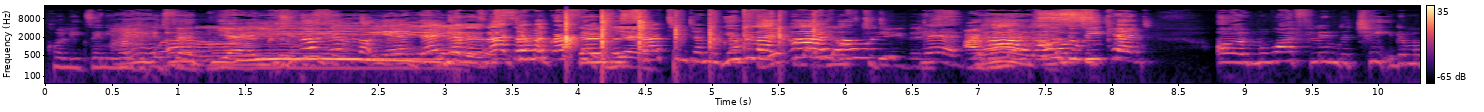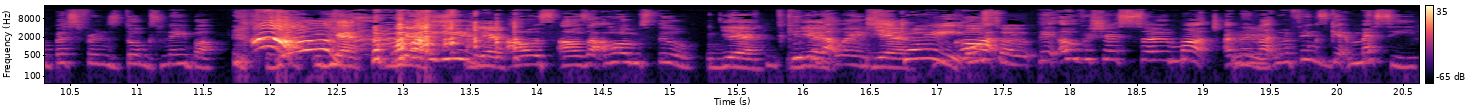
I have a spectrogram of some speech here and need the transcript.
colleagues anyway. 100%. Yeah, yeah, you know yeah, them lot, yeah, yeah, yeah, they're yeah. gonna- There's that a demographic. There's a Yeah. certain demographic You'll be like, hi, love how to are you? Yeah, I yeah. How was the weekend? Oh, my wife Linda cheated on my best friend's dog's neighbor. Yeah, What yeah, about you? yeah, I was, I was at home still. yeah. Keep yeah, it that way. Yeah. Straight. Also, They overshare so much, and then Mm. like when things get messy,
